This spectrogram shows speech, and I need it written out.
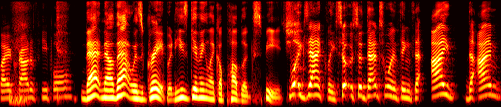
by a crowd of people. That now that was great, but he's giving like a public speech. Well, exactly. So so that's one of the things that I that I'm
